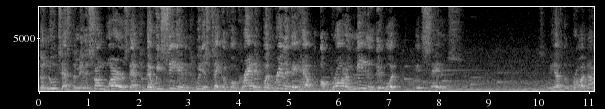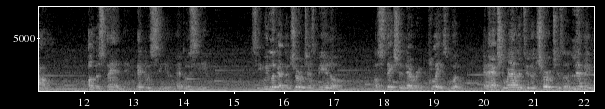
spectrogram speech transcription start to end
the New Testament. And some words that, that we see and we just take them for granted, but really they have a broader meaning than what it says. So we have to broaden our understanding. Ecclesia, ecclesia. See, we look at the church as being a, a stationary place, but in actuality, the church is a living,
